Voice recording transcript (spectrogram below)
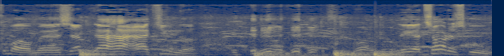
Come on, man. Chevy got high IQ now. Smart. They a charter school.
